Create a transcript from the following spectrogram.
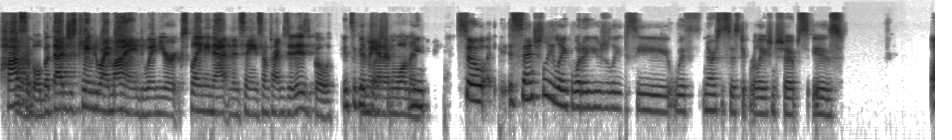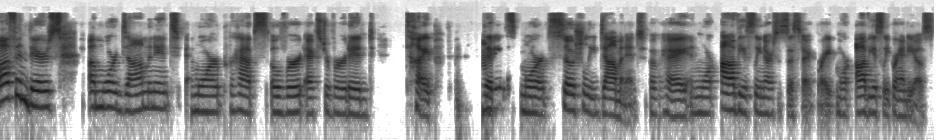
possible. Right. But that just came to my mind when you're explaining that and then saying sometimes it is both. It's a good man question. and woman. I mean, so essentially, like what I usually see with narcissistic relationships is often there's a more dominant, more perhaps overt, extroverted type that mm-hmm. more socially dominant, okay, and more obviously narcissistic, right? More obviously grandiose.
